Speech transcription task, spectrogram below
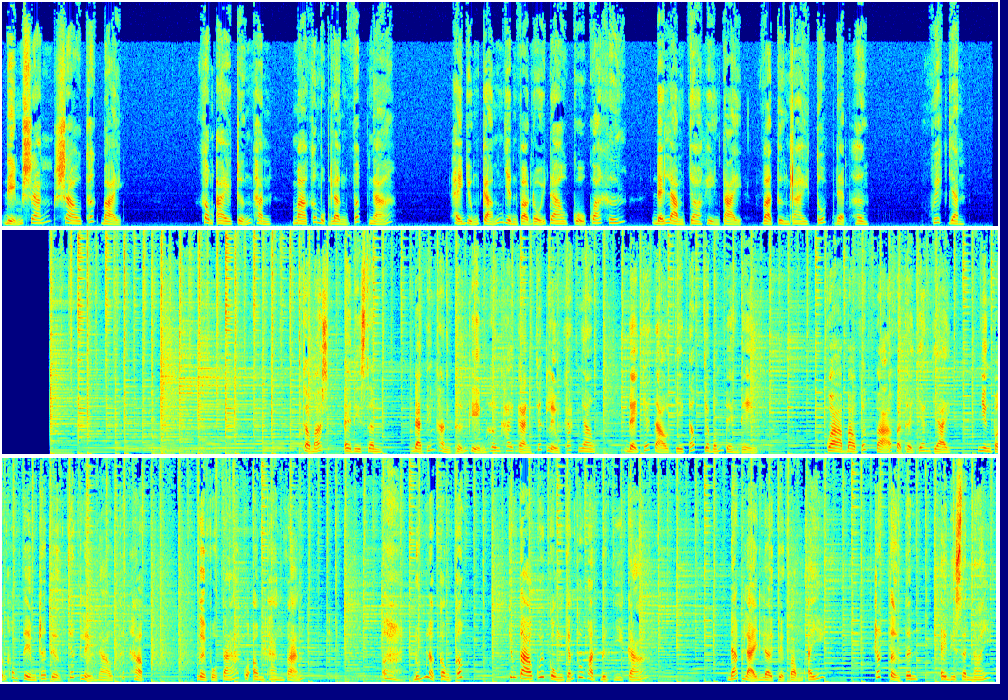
Điểm sáng sau thất bại Không ai trưởng thành mà không một lần vấp ngã. Hãy dũng cảm nhìn vào nỗi đau của quá khứ để làm cho hiện tại và tương lai tốt đẹp hơn. Khuyết danh Thomas Edison đã tiến hành thử nghiệm hơn 2.000 chất liệu khác nhau để chế tạo dây tóc cho bóng đèn điện. Qua bao vất vả và thời gian dài, nhưng vẫn không tìm ra được chất liệu nào thích hợp. Người phụ tá của ông than vãn. À, đúng là công cốc. Chúng ta cuối cùng chẳng thu hoạch được gì cả. Đáp lại lời tuyệt vọng ấy, rất tự tin, Edison nói.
